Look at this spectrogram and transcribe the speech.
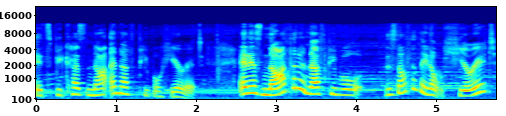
It's because not enough people hear it. And it's not that enough people, it's not that they don't hear it,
